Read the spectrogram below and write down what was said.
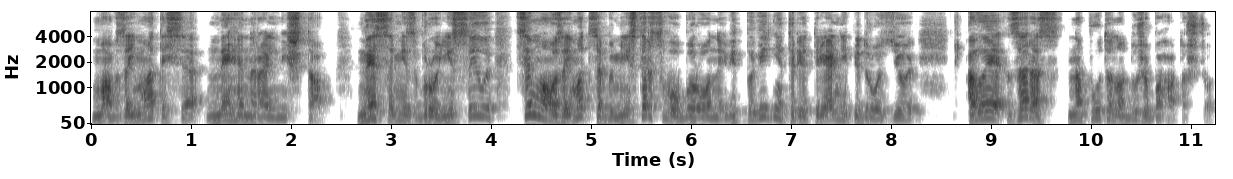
мав займатися не Генеральний штаб, не самі Збройні сили, цим мало займатися би Міністерство оборони, відповідні територіальні підрозділи. Але зараз напутано дуже багато що.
